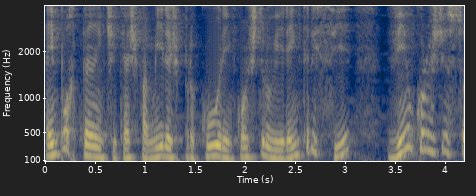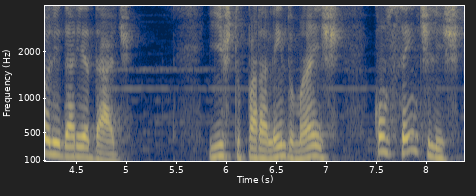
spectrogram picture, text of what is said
É importante que as famílias procurem construir entre si vínculos de solidariedade. Isto, para além do mais, consente-lhes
